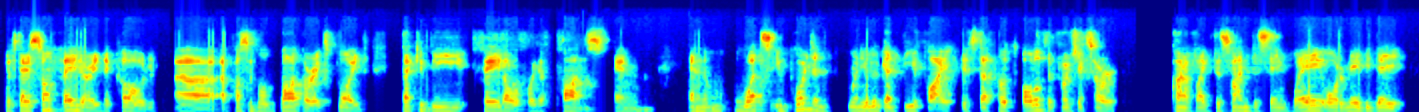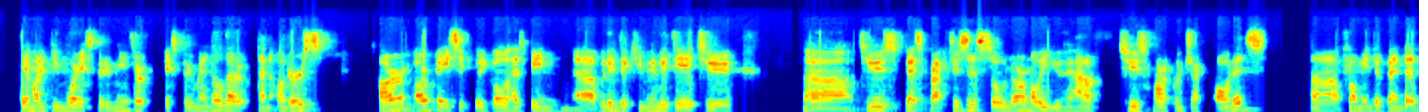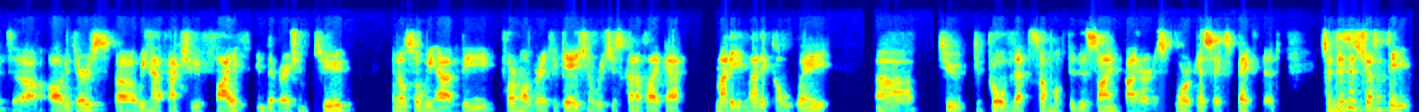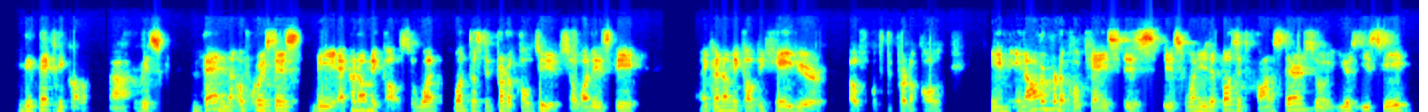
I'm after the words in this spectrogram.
if there's some failure in the code, uh, a possible bug or exploit, that could be fatal for the funds. And and what's important when you look at DeFi is that not all of the projects are kind of like designed the same way, or maybe they they might be more experimental experimental than, others. Our our basically goal has been uh, within the community to uh, to use best practices. So normally you have two smart contract audits uh, from independent uh, auditors. Uh, we have actually five in the version two, and also we have the formal verification, which is kind of like a mathematical way uh, to to prove that some of the design patterns work as expected. So this is just the the technical uh, risk. Then, of course, there's the economical. So what what does the protocol do? So what is the economical behavior of, of the protocol? In in our protocol case is is when you deposit funds there, so USDC,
